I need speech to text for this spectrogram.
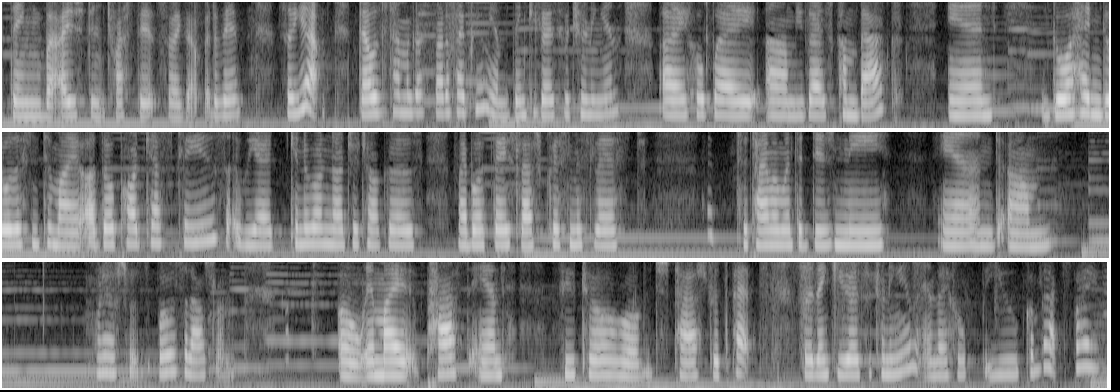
thing, but I just didn't trust it, so I got rid of it. So yeah, that was the time I got Spotify Premium. Thank you guys for tuning in. I hope I um, you guys come back and go ahead and go listen to my other podcast, please. We had Kindergarten Nacho Tacos, my birthday slash Christmas list, the time I went to Disney, and um, what else was what was the last one? Oh, and my past and future just past with pets. So thank you guys for tuning in, and I hope you come back. Bye.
